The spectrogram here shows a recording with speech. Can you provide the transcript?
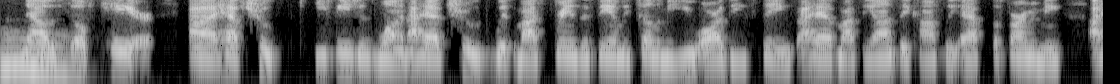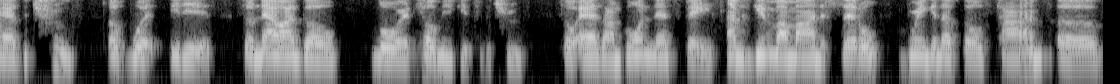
Mm. Now self care, I have truth. Ephesians 1. I have truth with my friends and family telling me you are these things. I have my fiance constantly affirming me. I have the truth of what it is. So now I go, Lord, help me to get to the truth. So as I'm going in that space, I'm just giving my mind to settle, bringing up those times of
